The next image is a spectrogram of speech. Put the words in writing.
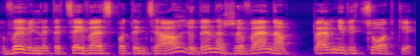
вивільнити цей весь потенціал, людина живе на певні відсотки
